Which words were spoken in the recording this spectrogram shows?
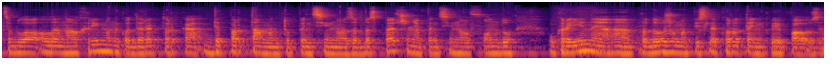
Це була Олена Охріменко, директорка департаменту пенсійного забезпечення Пенсійного фонду України. Продовжимо після коротенької паузи.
